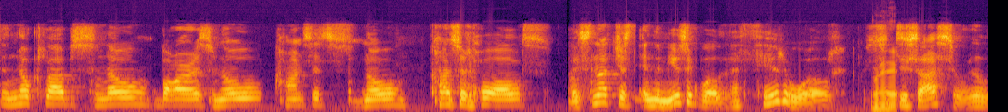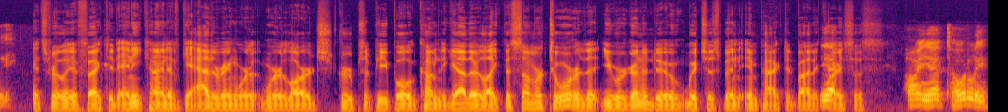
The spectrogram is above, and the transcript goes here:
no clubs, no bars, no concerts, no concert halls. It's not just in the music world, the theater world. It's a Right. disaster, really. It's really affected any kind of gathering where, where large groups of people come together, like the summer tour that you were going to do, which has been impacted by the Yeah. crisis. Oh, yeah, totally.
